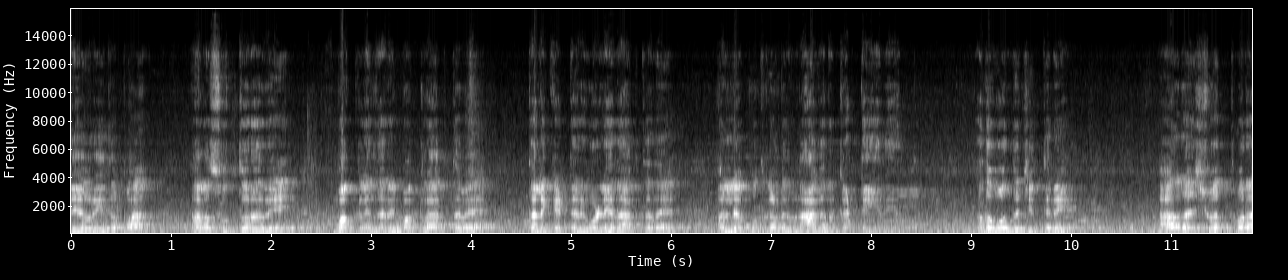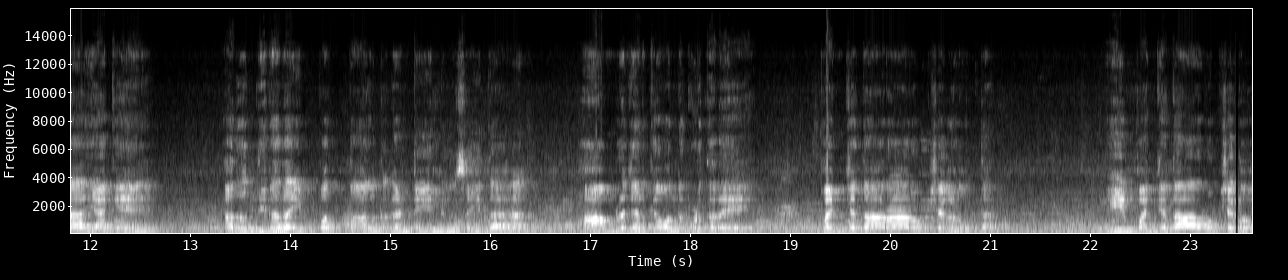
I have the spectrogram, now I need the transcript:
ದೇವರು ಇದಪ್ಪ. ಅಲ್ಲ ಸುತ್ತರರಿ ಮಕ್ಕಳಿಂದರಿ ಮಕ್ಕಳಾಗ್ತವೆ, ತಲೆ ಕೆಟ್ಟರಿಗೆ ಒಳ್ಳೆಯದಾಗ್ತದೆ ಅಲ್ಲೇ ಕೂತ್ಕೊಂಡ್ರೆ ನಾಗನ ಕಟ್ಟೆ ಇದೆ ಅದು ಒಂದು ಚಿಂತನೆ. ಆದರೆ ಅಶ್ವತ್ಥರ ಯಾಕೆ, ಅದು ದಿನದ ಇಪ್ಪತ್ನಾಲ್ಕು ಗಂಟೆಯಲ್ಲಿಯೂ ಸಹಿತ ಆಮ್ಲಜನಕವನ್ನು ಕೊಡ್ತದೆ. ಪಂಚತಾರಾ ವೃಕ್ಷಗಳು ಅಂತ. ಈ ಪಂಚತಾರ ವೃಕ್ಷಗಳು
